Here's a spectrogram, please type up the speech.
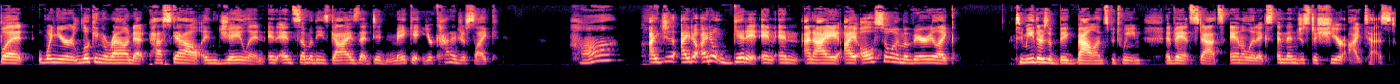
but when you're looking around at Pascal and Jalen and, and some of these guys that didn't make it, you're kind of just like, huh? I just I don't I don't get it. And and and I I also am a very like to me there's a big balance between advanced stats, analytics, and then just a sheer eye test.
